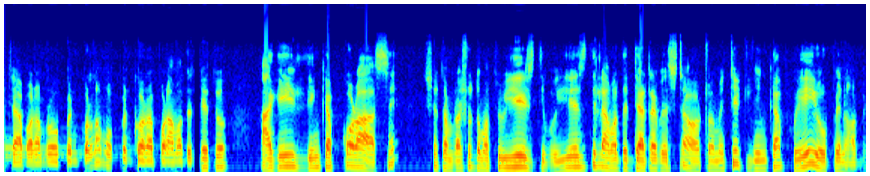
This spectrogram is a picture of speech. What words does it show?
এটা আবার আমরা ওপেন করলাম ওপেন করার পর আমাদের যেহেতু আগেই লিঙ্ক আপ করা আছে, সেটা আমরা শুধুমাত্র ইএস দিব। ইএস দিলে আমাদের ডাটাবেসটা অটোমেটিক লিঙ্ক আপ হয়েই ওপেন হবে।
